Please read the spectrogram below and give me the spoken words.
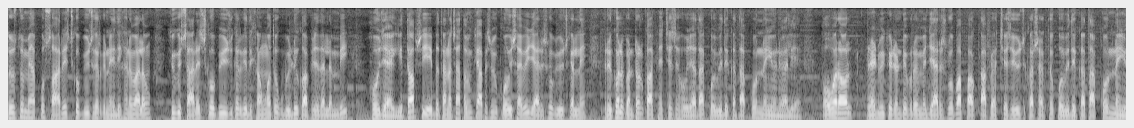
दोस्तों, मैं आपको सारे स्कोप यूज़ करके नहीं दिखाने वाला हूँ। क्योंकि सारे स्कोप यूज़ करके दिखाऊँगा तो वीडियो काफ़ी ज़्यादा लंबी हो जाएगी। तो आपसे ये बताना चाहता हूँ कि आप इसमें कोई सा भी जायरोस्कोप यूज़ कर लें। रिकॉल कंट्रोल काफ़ी अच्छे से हो जाता है, कोई भी दिक्कत आपको नहीं होने वाली है। Overall Redmi K twenty Pro में जायरोस्कोप आप काफ़ी अच्छे से यूज़ कर सकते हो, कोई भी दिक्कत आपको नहीं हो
